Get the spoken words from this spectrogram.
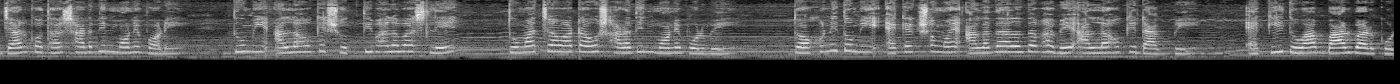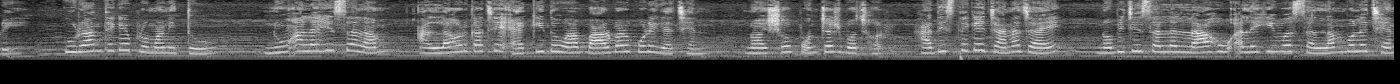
যার কথা সারাদিন মনে পড়ে? তুমি আল্লাহকে সত্যি ভালোবাসলে তোমার চাওয়াটাও সারাদিন মনে পড়বে। তখনই তুমি এক এক সময় আলাদা আলাদাভাবে আল্লাহকে ডাকবে। একই দোয়া বারবার করে। কুরআন থেকে প্রমাণিত। নু আলাহিসাল্লাম আল্লাহর কাছে একই দোয়া বারবার করে গেছেন নয়শো পঞ্চাশ বছর। হাদিস থেকে জানা যায়, নবীজি সাল্লাল্লাহু আলহি ওয়াসাল্লাম বলেছেন,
